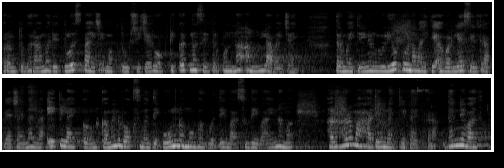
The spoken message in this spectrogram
परंतु घरामध्ये तुळस पाहिजे मग तुळशीचे रोप टिकत नसेल तर पुन्हा आणून लावायचे आहे तर मैत्रिणीनं व्हिडिओ पूर्ण माहिती आवडली असेल तर आपल्या चॅनलला एक लाईक करून कमेंट बॉक्समध्ये ओम नमो भगवते वासुदेवाय नम हर हर महादेव नक्की टाईप करा. धन्यवाद.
